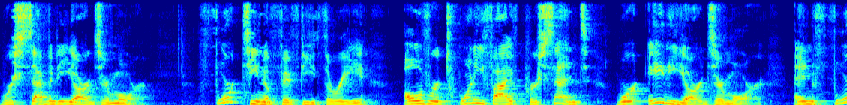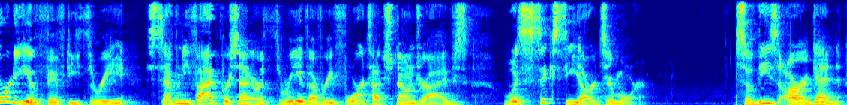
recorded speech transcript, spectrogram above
were 70 yards or more. 14 of 53, over 25%, were 80 yards or more. And 40 of 53, 75%, or three of every four touchdown drives, was 60 yards or more. So these are, again,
